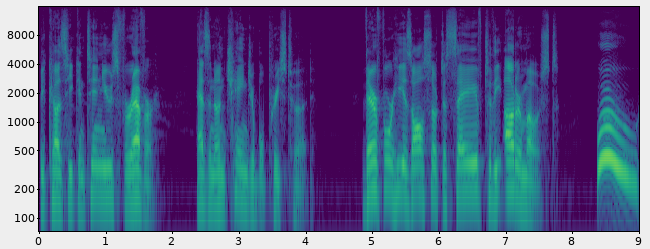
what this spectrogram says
because he continues forever, has an unchangeable priesthood. Therefore, he is also to save to the uttermost. Woo!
